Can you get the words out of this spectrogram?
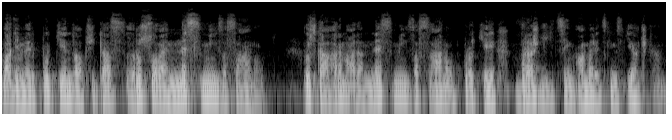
Vladimir Putin dal příkaz, Rusové nesmí zasáhnout. Ruská armáda nesmí zasáhnout proti vraždícím americkým stíhačkám.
